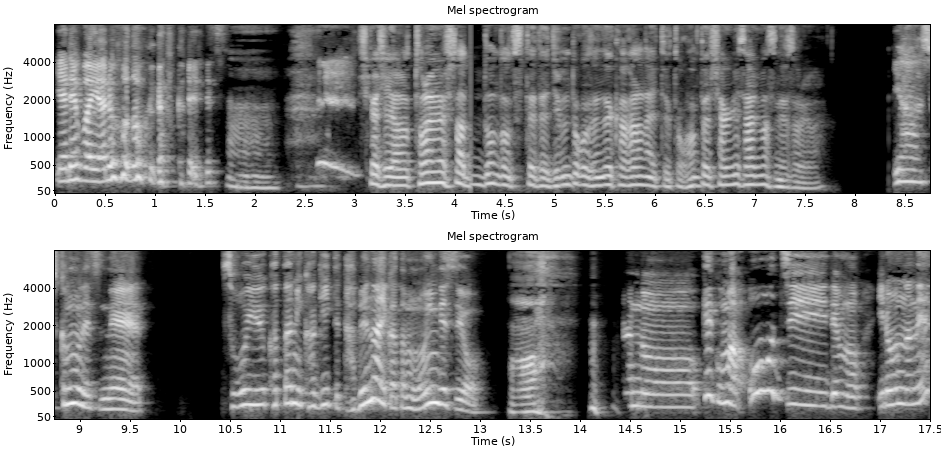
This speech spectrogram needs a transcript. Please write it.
やればやるほど奥が深いです。うん、しかし、あの、隣の人はどんどん釣ってて自分のとこ全然かからないっていうと、本当に射撃されますね、それは。いやしかもですね、そういう方に限って食べない方も多いんですよ。ああの、結構まあ、王子でもいろんなね、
